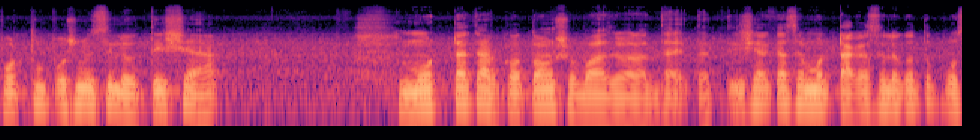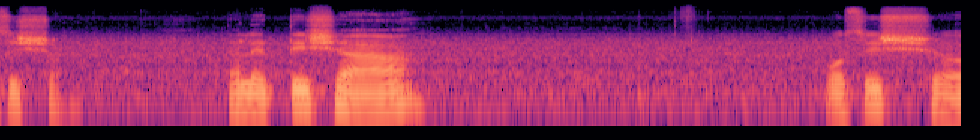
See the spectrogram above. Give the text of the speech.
প্রথম প্রশ্ন ছিল তৃষা মোট টাকার কত অংশ ভাড়া দেয়? তা তৃষার কাছে মোট টাকা ছিল কত? পঁচিশশো। তাহলে তৃষা পঁচিশশো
